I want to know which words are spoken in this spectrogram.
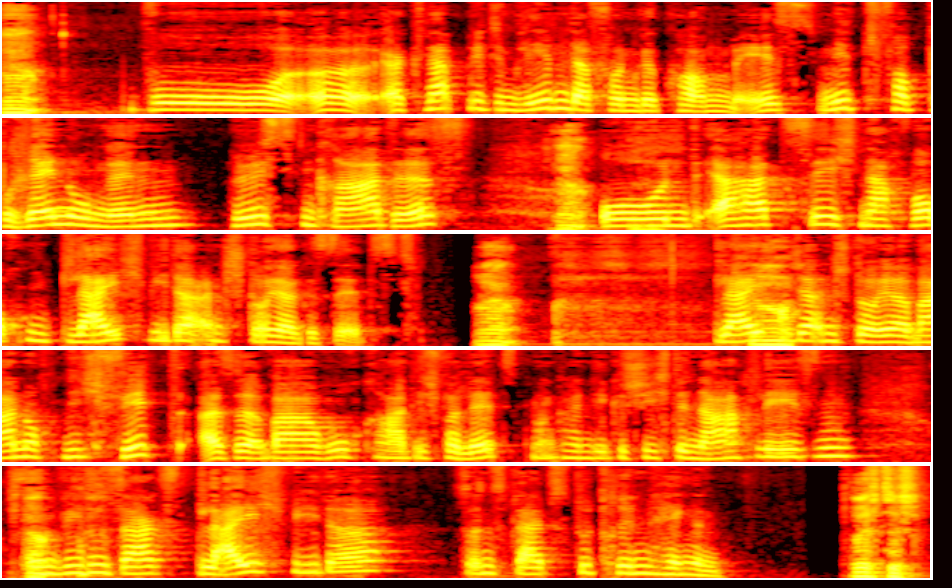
ja. Wo äh, er knapp mit dem Leben davon gekommen ist, mit Verbrennungen höchsten Grades. Ja. Und er hat sich nach Wochen gleich wieder an Steuer gesetzt. Ja. Gleich ja. wieder an Steuer, war noch nicht fit, also er war hochgradig verletzt, man kann die Geschichte nachlesen. Und wie du sagst, gleich wieder, sonst bleibst du drin hängen. Richtig.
